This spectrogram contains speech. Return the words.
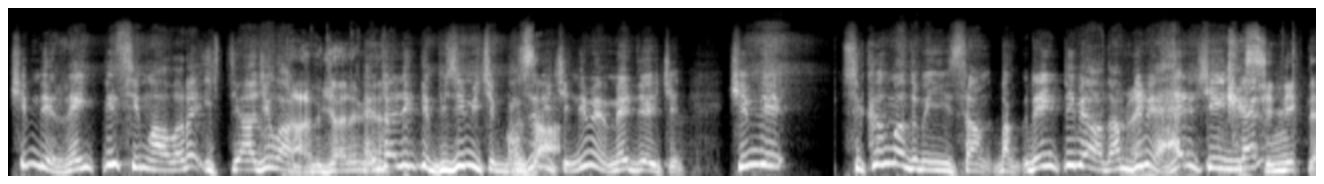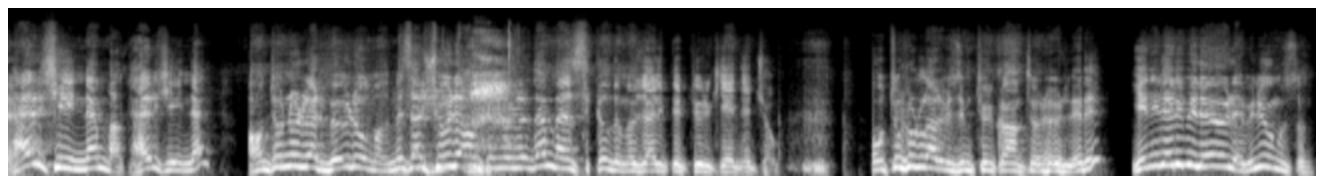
Şimdi renkli simalara ihtiyacı var. Tabii canım ya. Özellikle bizim için, basın Rıza. için değil mi? Medya için. Şimdi sıkılmadı mı insan? Bak renkli bir adam değil mi? Her şeyinden. Kesinlikle. Her şeyinden bak, her şeyinden. Antrenörler böyle olmalı. Mesela şöyle antrenörlerden ben sıkıldım özellikle Türkiye'de çok. Otururlar bizim Türk antrenörleri. Yenileri bile öyle biliyor musun?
